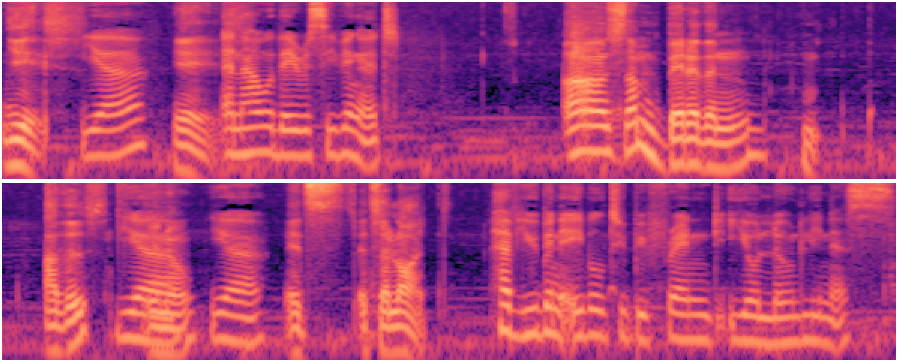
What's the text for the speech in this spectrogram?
Yes. Yeah. Yes. And how are they receiving it? uh some better than others. Yeah. You know? Yeah. It's it's a lot. Have you been able to befriend your loneliness?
